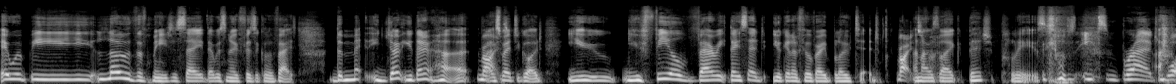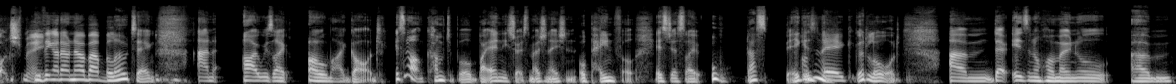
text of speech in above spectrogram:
It would be loath of me to say there was no physical effect. The you don't you they don't hurt. I swear to God, you you feel very. They said you're going to feel very bloated. Right, and I was right. like, bitch, please. Just eat some bread. Watch me. You think I don't know about bloating? And I was like, oh my God. It's not uncomfortable by any stretch of imagination or painful. It's just like, oh, that's big, isn't big. it? Good Lord. Um, there isn't a hormonal um,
